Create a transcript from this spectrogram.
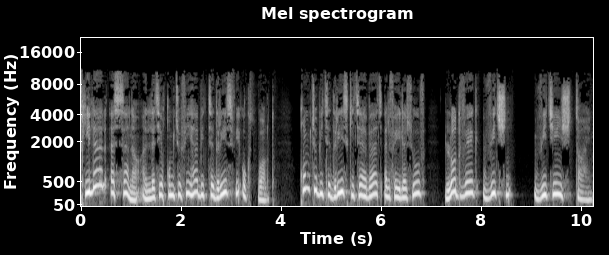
خلال السنة التي قمت فيها بالتدريس في أكسفورد قمت بتدريس كتابات الفيلسوف لودفيغ فيتغنشتاين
